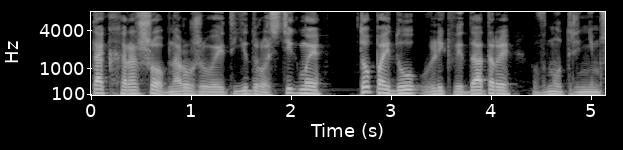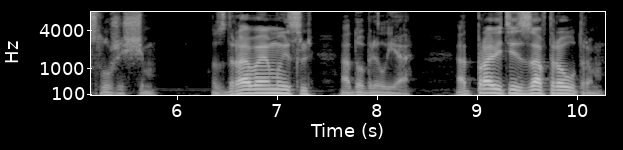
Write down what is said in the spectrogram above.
так хорошо обнаруживает ядро стигмы, то пойду в ликвидаторы внутренним служащим». «Здравая мысль», — одобрил я. «Отправитесь завтра утром.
